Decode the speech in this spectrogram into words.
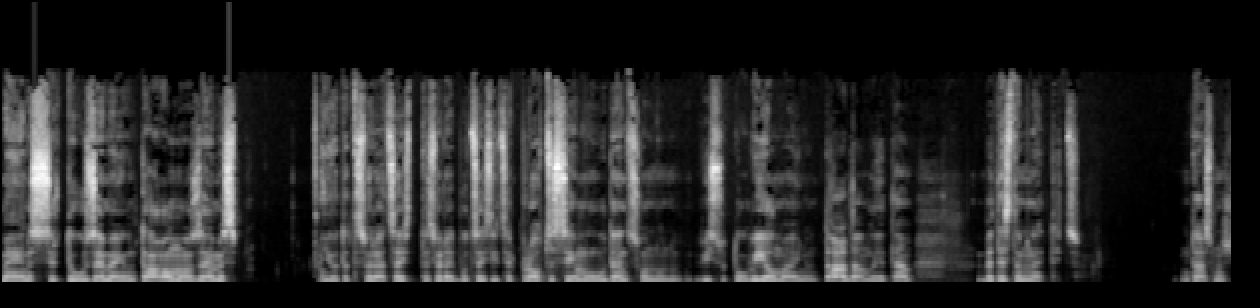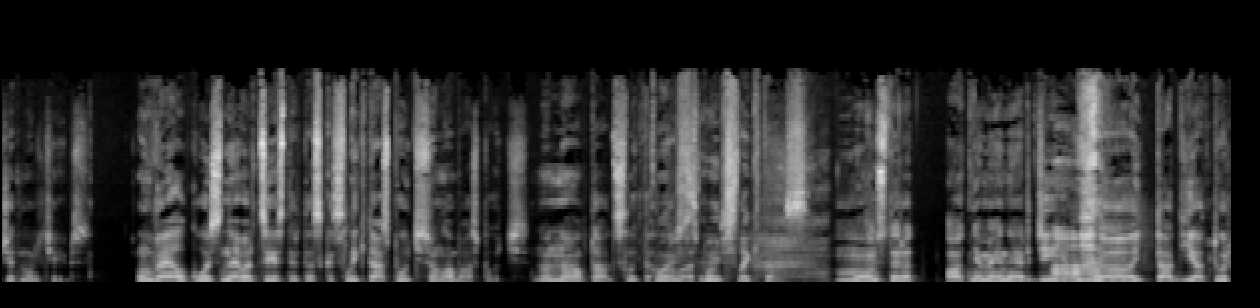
mēnesis ir tuvu zemē un tālu no zemes. Jo tas varētu, saist, tas varētu būt saistīts ar procesiem, ūdens un, un visu to vielu maiņu un tādām lietām, bet es tam neticu. Un tās man šķiet muļķības. Un vēl, ko es nevaru ciest, ir tas, ka sliktās puķis un labās puķis. Nu, nav tādas sliktās un labās puķis. Sliktās? Monstera atņem enerģiju. Ah. Tad, ja tur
